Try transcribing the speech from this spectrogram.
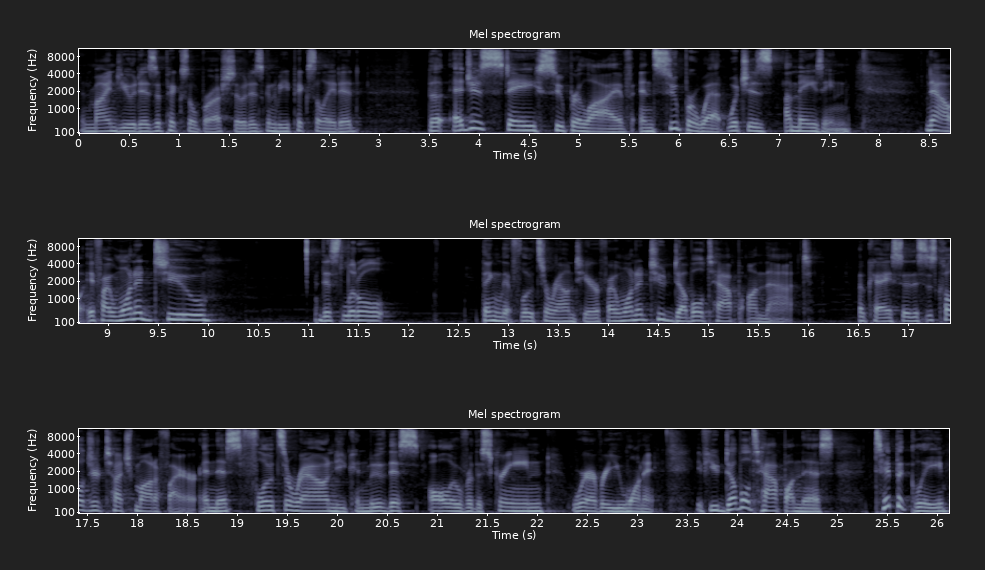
and mind you, it is a pixel brush, so it is going to be pixelated. The edges stay super live and super wet, which is amazing. Now, if I wanted to, this little thing that floats around here, if I wanted to double tap on that, okay, so this is called your touch modifier and this floats around. You can move this all over the screen wherever you want it. If you double tap on this, typically,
